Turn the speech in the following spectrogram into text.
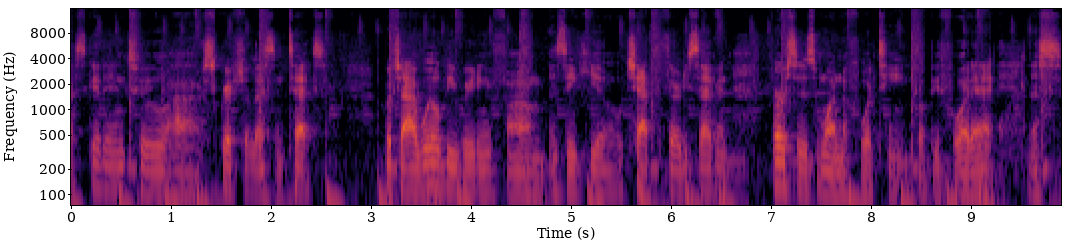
Let's get into our scripture lesson text, which I will be reading from Ezekiel chapter 37, verses 1 to 14. But before that, let's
